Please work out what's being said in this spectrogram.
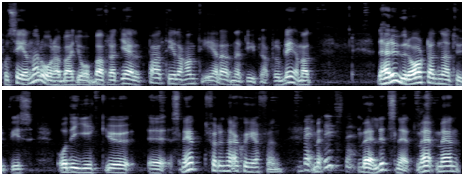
på senare år har börjat jobba för att hjälpa till att hantera den här typen av problem. Att det här urartade naturligtvis och det gick ju eh, snett för den här chefen. Väldigt snett. Väldigt snett. Men, men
